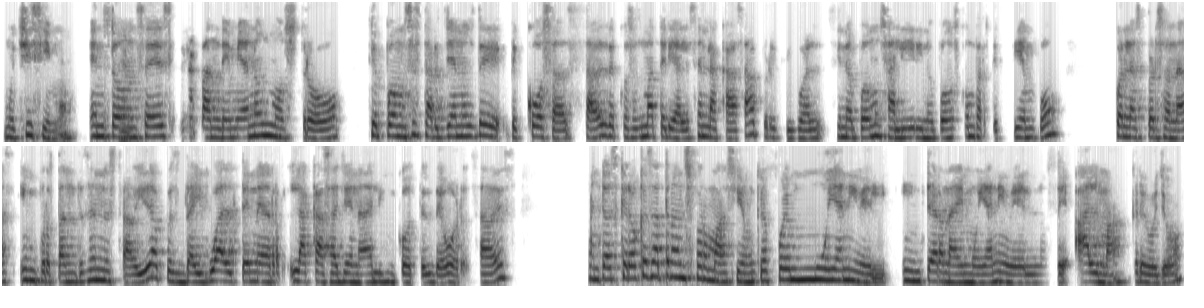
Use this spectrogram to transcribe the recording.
muchísimo. Entonces, la pandemia nos mostró que podemos estar llenos de, de, cosas, ¿sabes? De cosas materiales en la casa, porque igual si no podemos salir y no podemos compartir tiempo con las personas importantes en nuestra vida, pues da igual tener la casa llena de lingotes de oro, ¿sabes? Entonces creo que esa transformación que fue muy a nivel interna y muy a nivel, no sé, alma, creo yo,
